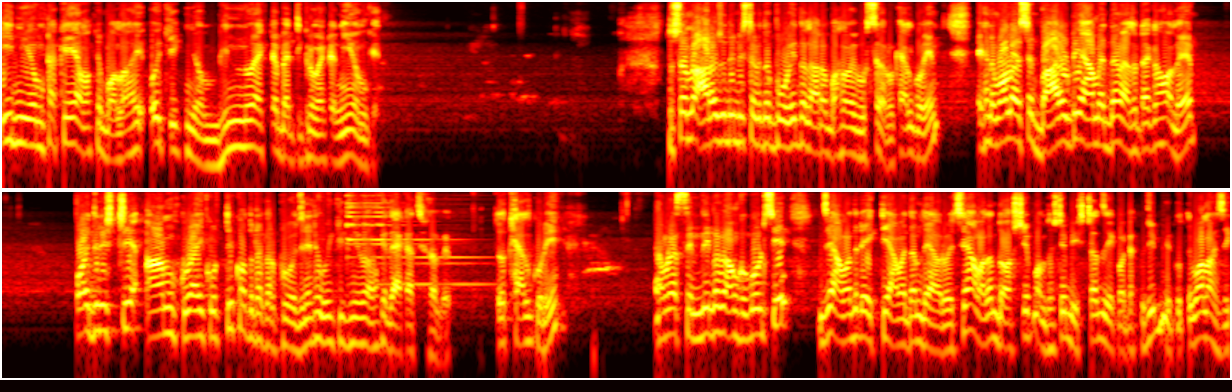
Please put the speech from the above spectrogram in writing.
এই নিয়মটাকেই আমাকে বলা হয় ঐকিক নিয়ম, ভিন্ন একটা ব্যতিক্রম একটা নিয়মকে। তো চলো আরও যদি বিস্তারিত পড়ি, তাহলে আরও ভালোভাবে বুঝতে পারব, খেয়াল করি। এখানে বলা হয়েছে, বারোটি আমের দাম এত টাকা হলে পঁয়ত্রিশটি আম ক্রয় করতে কত টাকার প্রয়োজন? এটা উইকিট নিয়ে আমাকে দেখাতে হবে। তো খেয়াল করি আমরা সিম্পলি ভাবে অঙ্ক করছি যে আমাদের একটি আমের দাম দেওয়া রয়েছে, আমাদের দশটি, পঞ্চাশটি, বিশটা যে কটা খুঁজি বের করতে বলা হয়েছে।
